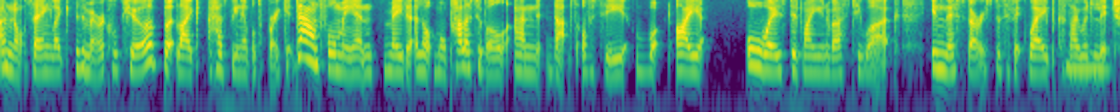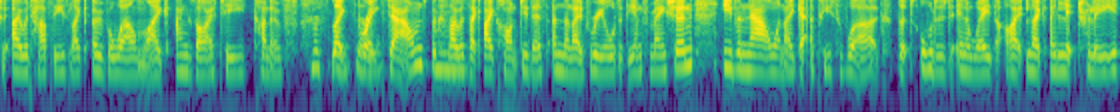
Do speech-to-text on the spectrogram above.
I'm not saying like is a miracle cure, but like has been able to break it down for me and made it a lot more palatable. And that's obviously what I always did my university work in this very specific way because I would mm. literally I would have these like overwhelm like anxiety kind of like breakdowns because I mm. was like I can't do this and then I'd reorder the information. Even now when I get a piece of work that's ordered in a way that I like I literally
